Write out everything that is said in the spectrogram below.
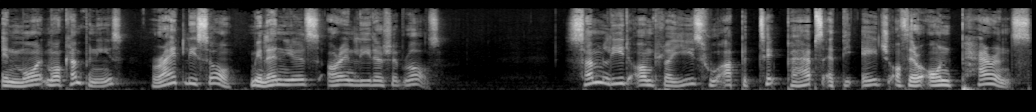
in more and more companies, rightly so, millennials are in leadership roles. Some lead employees who are perhaps at the age of their own parents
